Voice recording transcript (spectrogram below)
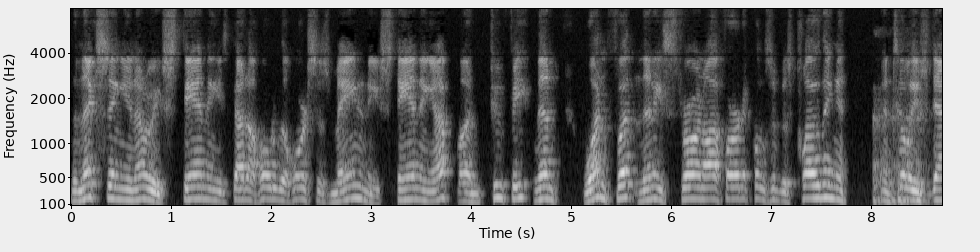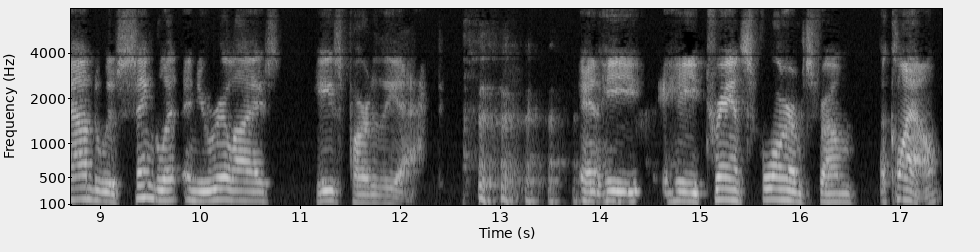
the next thing you know, he's standing. He's got a hold of the horse's mane, and he's standing up on two feet, and then one foot, and then he's throwing off articles of his clothing until he's down to his singlet, and you realize he's part of the act. and he he transforms from a clown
